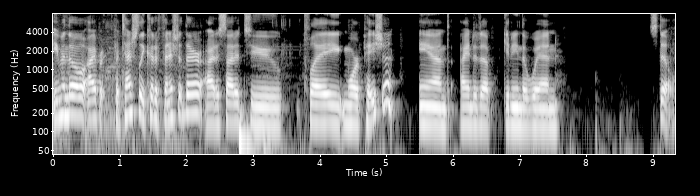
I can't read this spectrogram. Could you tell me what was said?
even though I potentially could have finished it there, I decided to play more patient, and I ended up getting the win still.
